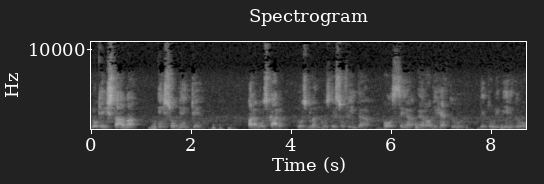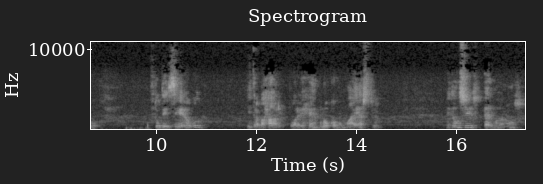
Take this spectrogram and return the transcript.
lo que estava em sua mente para buscar os blancos de sua vida, ou seja, era objeto de tu libido, tu desejo de trabalhar, por exemplo, como maestro então, hermanos,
